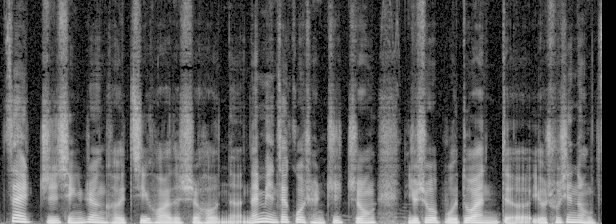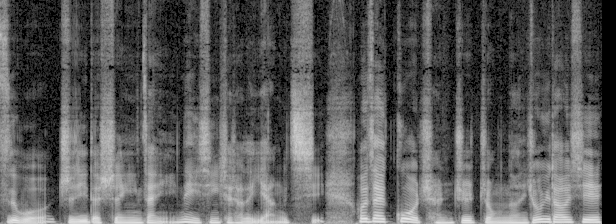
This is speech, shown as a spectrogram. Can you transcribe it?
在执行任何计划的时候呢，难免在过程之中，你就是会不断的有出现那种自我质疑的声音，在你内心小小的扬起，或在过程之中呢，你就遇到一些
